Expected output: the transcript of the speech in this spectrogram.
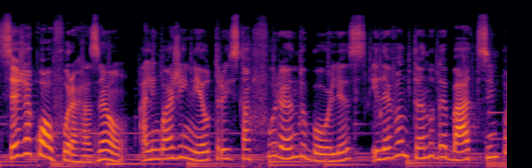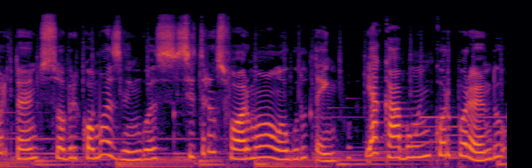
Seja qual for a razão, a linguagem neutra está furando bolhas e levantando debates importantes sobre como as línguas se transformam ao longo do tempo e acabam incorporando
